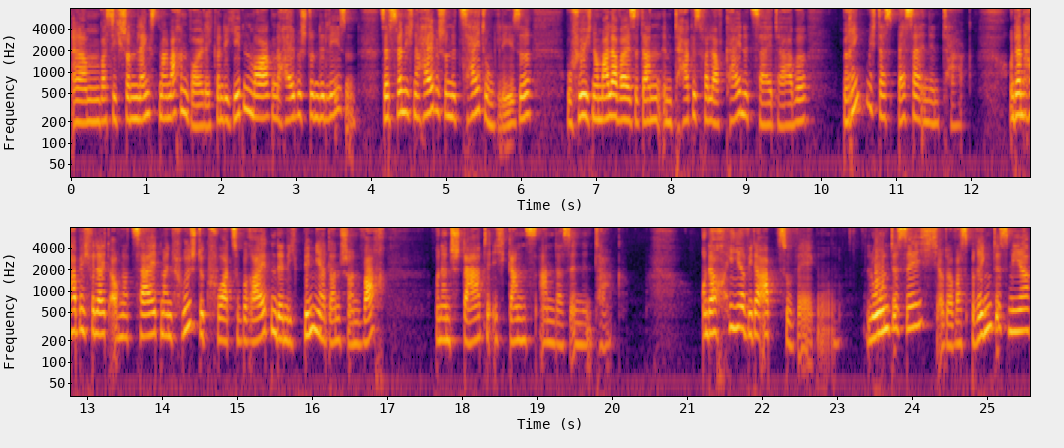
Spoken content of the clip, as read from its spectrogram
ähm, was ich schon längst mal machen wollte. Ich könnte jeden Morgen eine halbe Stunde lesen. Selbst wenn ich eine halbe Stunde Zeitung lese, wofür ich normalerweise dann im Tagesverlauf keine Zeit habe, bringt mich das besser in den Tag. Und dann habe ich vielleicht auch noch Zeit, mein Frühstück vorzubereiten, denn ich bin ja dann schon wach und dann starte ich ganz anders in den Tag. Und auch hier wieder abzuwägen. Lohnt es sich oder was bringt es mir,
